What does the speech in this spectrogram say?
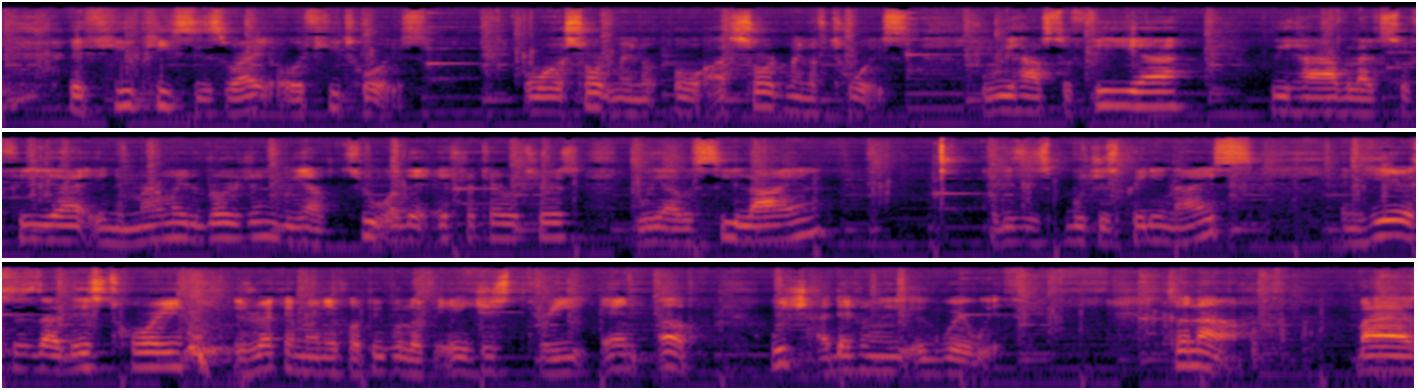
a few pieces, right, or a few toys, or assortment, or assortment of toys. we have Sofia, we have like Sofia in the mermaid version. We have two other extra characters. We have a sea lion, this is which is pretty nice. And here it says that this toy is recommended for people of ages 3 and up, which I definitely agree with. So now, by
